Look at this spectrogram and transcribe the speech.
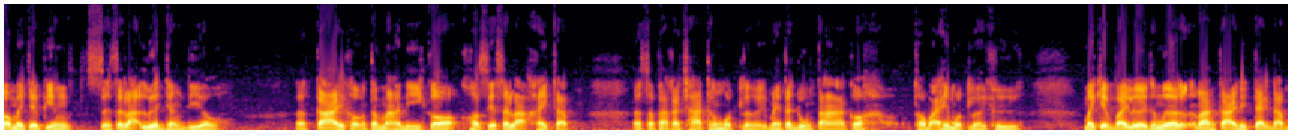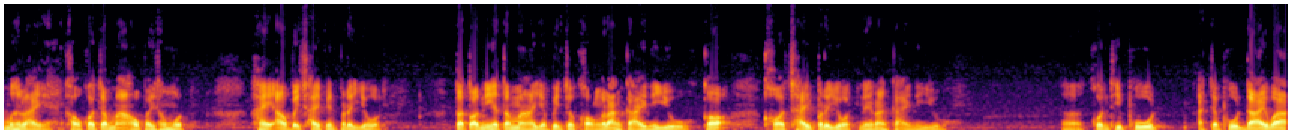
ก็ไม่ใช่เพียงเสียสละเลือดอย่างเดียวกายของตมานี้ก็ก็เสียสละให้กับสภากาชาติทั้งหมดเลย แม้แต่ดวงตาก็ถวายให้หมดเลยคือ ไม่เก็บไว้เลยถ้าเมื่อร่างกายนี้แตกดับเมื่อไหร่ เขาก็จะมาเอาไปทั้งหมด ให้เอาไปใช้เป็นประโยชน์ แต่ตอนนี้อาตมายังเป็นเจ้าของร่างกายนี้อยู่ ก็ขอใช้ประโยชน์ในร่างกายนี้อยู่ คนที่พูดอาจจะพูดได้ว่า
